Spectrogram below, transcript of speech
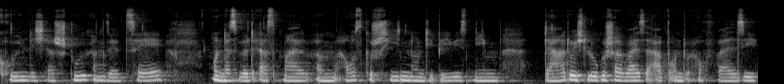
grünlicher Stuhlgang, sehr zäh. Und das wird erstmal ähm, ausgeschieden und die Babys nehmen dadurch logischerweise ab und auch weil sie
